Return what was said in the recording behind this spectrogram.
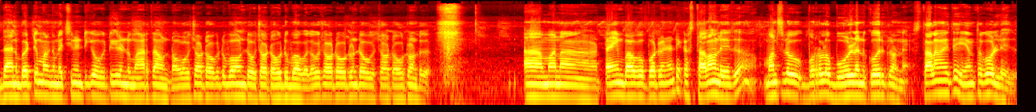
దాన్ని బట్టి మనకు నచ్చిన ఇంటికి ఒకటి రెండు మారుతూ ఉంటాం. ఒక చోట ఒకటి బాగుంటే ఒక చోట ఒకటి బాగోదు. ఒక చోట ఒకటి ఉంటే ఒక చోట ఒకటి ఉండదు. మన టైం బాగోకపోవడం ఏంటంటే ఇక్కడ స్థలం లేదు. మనసులో బుర్రలో బోల్డ్ అని కోరికలు ఉన్నాయి. స్థలం అయితే ఎంత కూడా లేదు.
